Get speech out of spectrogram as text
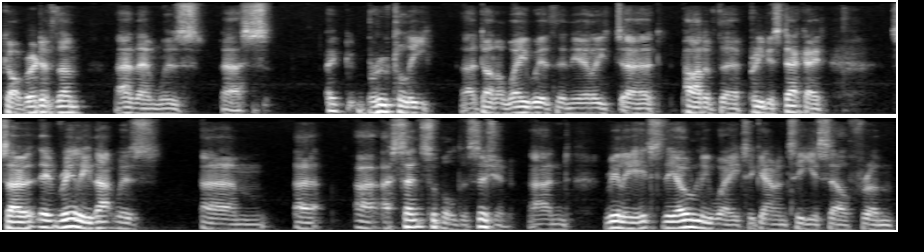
got rid of them and then was uh, uh, brutally uh, done away with in the early uh, part of the previous decade. So it really that was um, a, a a sensible decision, and really it's the only way to guarantee yourself from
